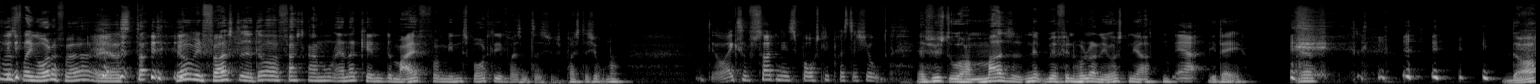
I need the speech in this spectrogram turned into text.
på spring 48. og Jeg er stolt. Det var min første, det var første gang, nogen anerkendte mig for mine sportslige præstationer. Det var ikke som sådan en sportslig præstation. Jeg synes, du har meget nemt ved at finde hullerne i osten i aften. Ja. I dag. Ja. Nå.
